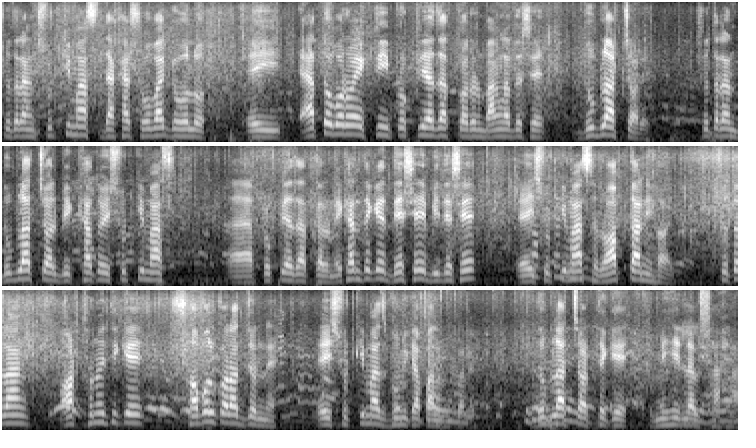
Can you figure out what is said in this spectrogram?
সুতরাং শুটকি মাছ দেখার সৌভাগ্য হলো এই এত বড় একটি প্রক্রিয়াজাতকরণ বাংলাদেশে দুবলার চরে। সুতরাং দুবলার চর বিখ্যাত এই শুটকি মাছ প্রক্রিয়াজাতকরণ। এখান থেকে দেশে বিদেশে এই শুটকি মাছ রপ্তানি হয়। সুতরাং অর্থনীতিকে সবল করার জন্যে এই শুটকি মাছ ভূমিকা পালন করে। দুবলার চর থেকে মিহিরলাল সাহা।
